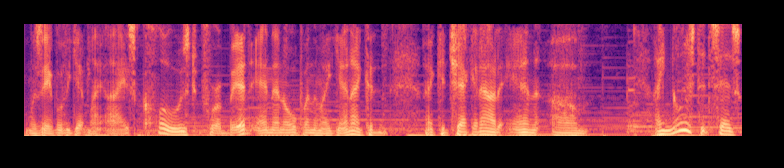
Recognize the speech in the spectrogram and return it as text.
was able to get my eyes closed for a bit and then open them again, I could I could check it out, and um, I noticed it says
